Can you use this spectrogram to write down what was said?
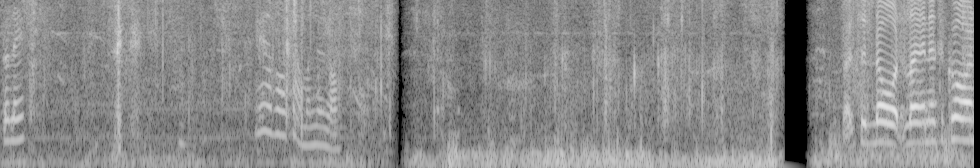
ตัวเล็ก เนี่เราถามมันเลยเหรอเราจะโดดเลยนะทุกคน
